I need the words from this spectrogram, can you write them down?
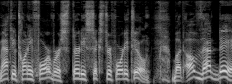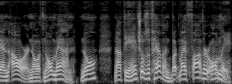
Matthew 24, verse 36 through 42. But of that day and hour knoweth no man, no, not the angels of heaven, but my Father only.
